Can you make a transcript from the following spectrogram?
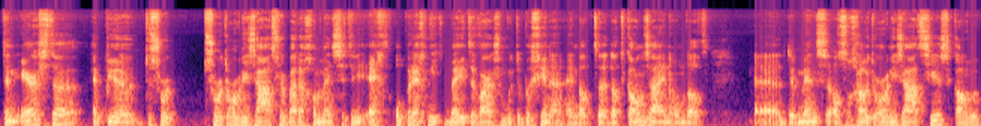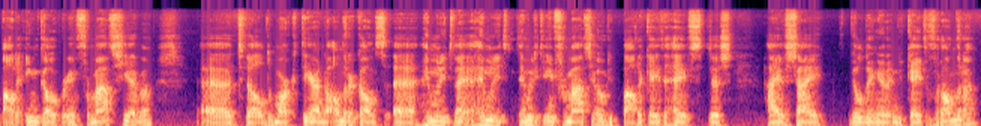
ten eerste heb je de soort, soort organisatie waarbij er gewoon mensen zitten die echt oprecht niet weten waar ze moeten beginnen. En dat, dat kan zijn omdat de mensen, als een grote organisatie is, kan een bepaalde inkoper informatie hebben. terwijl de marketeer aan de andere kant helemaal, niet, helemaal, niet, helemaal niet informatie over die bepaalde keten heeft. Dus hij of zij wil dingen in die keten veranderen.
